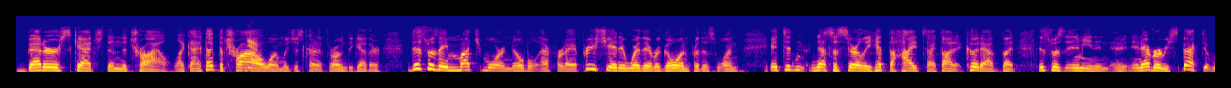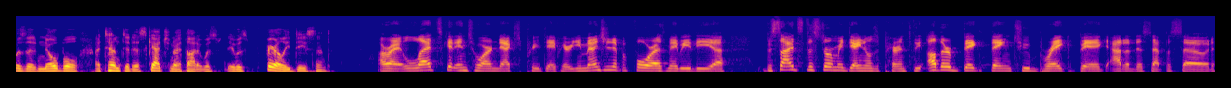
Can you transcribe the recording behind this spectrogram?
better sketch than the trial. Like I thought the trial yeah. one was just kind of thrown together. This was a much more noble effort. I appreciated where they were going for this one. It didn't necessarily hit the heights I thought it could have, but this was I mean in, in every respect it was a noble attempt at a sketch and I thought it was it was fairly decent. All right, let's get into our next pre-tape here. You mentioned it before as maybe the uh, besides the Stormy Daniels appearance, the other big thing to break big out of this episode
